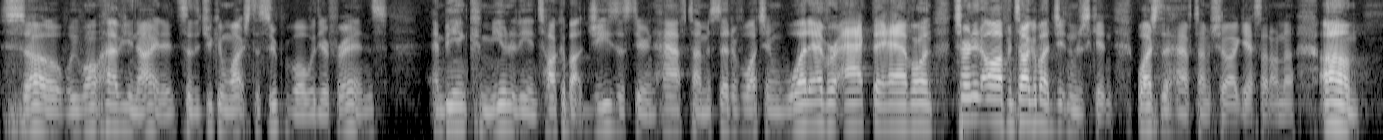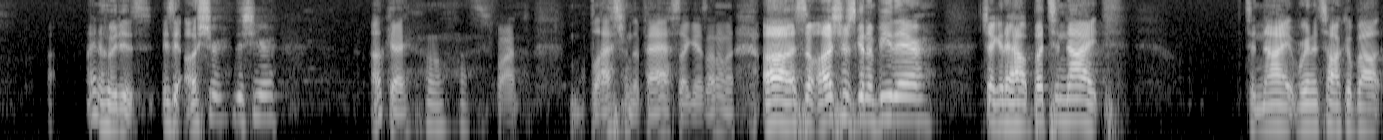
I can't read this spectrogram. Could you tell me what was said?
So we won't have United so that you can watch the Super Bowl with your friends and be in community and talk about Jesus during halftime instead of watching whatever act they have on. Turn it off and talk about Jesus. I'm just kidding. Watch the halftime show, I guess. I don't know. Um, I know who it is. Is it Usher this year? Okay, well, that's fine blast from the past, I guess. I don't know. Uh, so Usher's going to be there. Check it out. But tonight, tonight we're going to talk about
